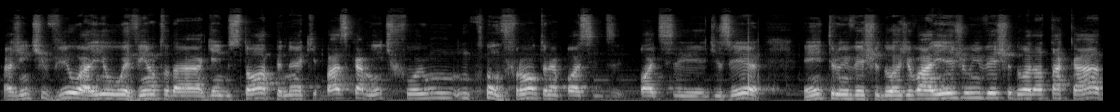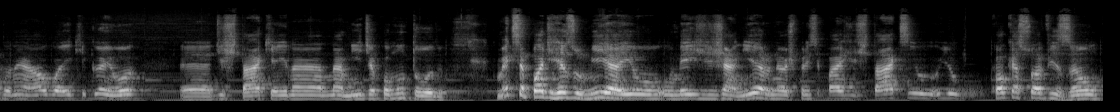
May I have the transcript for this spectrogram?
a gente viu aí o evento da GameStop, né, que basicamente foi um, um confronto, né, pode-se pode -se dizer, entre o investidor de varejo e o investidor atacado, né, algo aí que ganhou é, destaque aí na, na mídia como um todo. Como é que você pode resumir aí o, o mês de janeiro, né, os principais destaques e, o, e o, qual que é a sua visão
